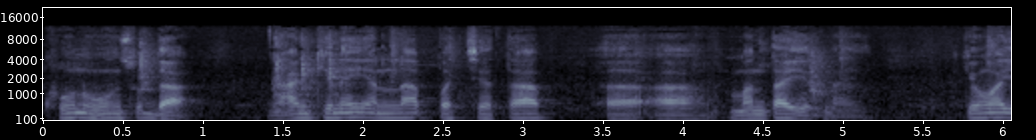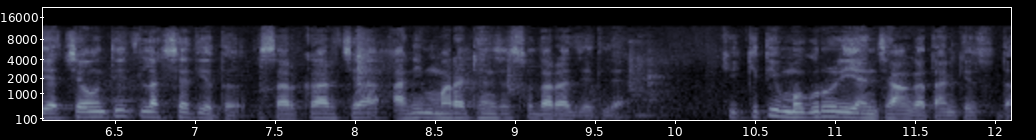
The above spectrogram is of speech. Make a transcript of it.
खून होऊन सुद्धा आणखीनही यांना पश्चाताप म्हणता येत नाही. किंवा याच्यावरतीच लक्षात येतं सरकारच्या आणि मराठ्यांच्या सुद्धा राज्यातल्या की किती मगरुरी यांच्या अंगात आणखी सुद्धा.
